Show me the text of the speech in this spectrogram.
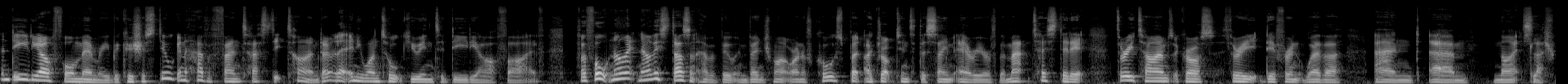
and DDR4 memory because you're still going to have a fantastic time. Don't let anyone talk you into DDR5. For Fortnite, now this doesn't have a built-in benchmark run of course, but I dropped into the same area of the map, tested it three times across three different weather and um, night slash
